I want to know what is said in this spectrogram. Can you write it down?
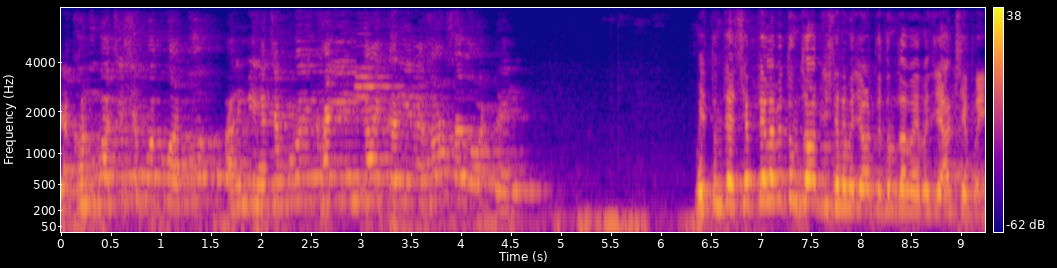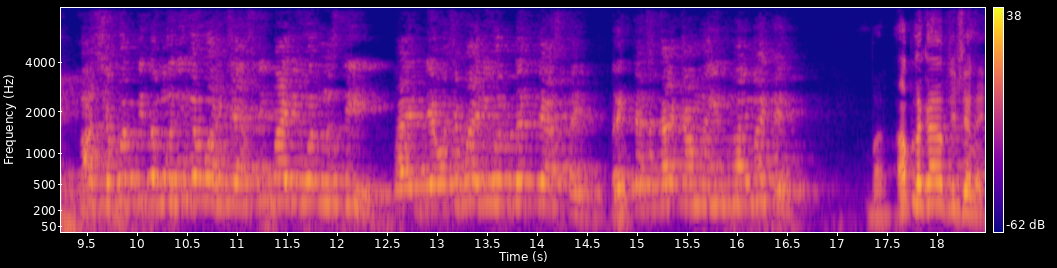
या खंडोबाची शपथ वाहतो आणि मी ह्याच्या पुढे खाईन काय करीन असं असं वाटतंय. म्हणजे तुमच्या शेपटेला बी तुमचं ऑब्जेक्शन आहे म्हणजे वाटतं तुमचा म्हणजे आक्षेप आहे. हा शपथ तिथं मनी व्हायची असती पायरीवर नसती. पाय देवाच्या पायरीवर दैत्य असते दैत्याचं काय काम आहे हे तुम्हाला माहिती आहे? बरं आपलं काय ऑब्जेक्शन आहे?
